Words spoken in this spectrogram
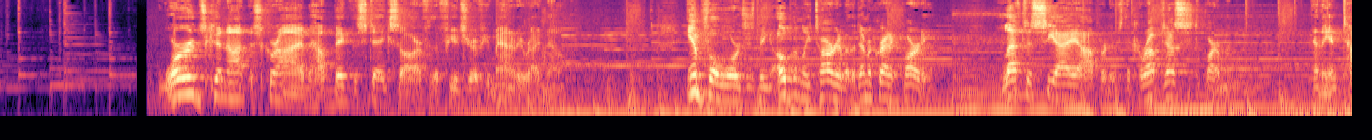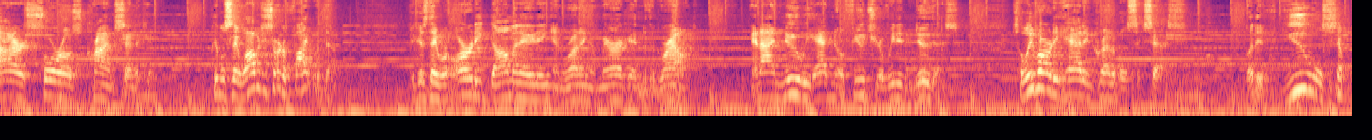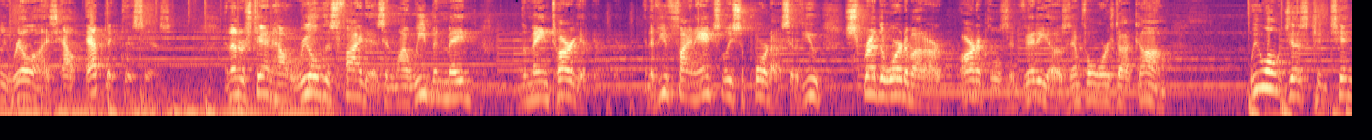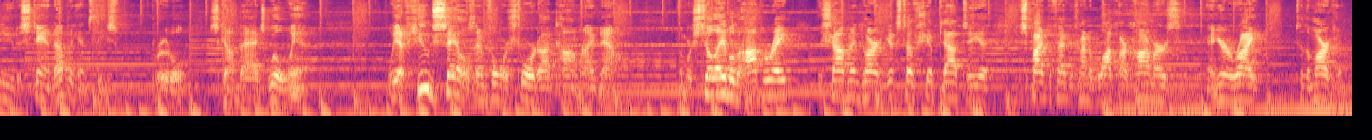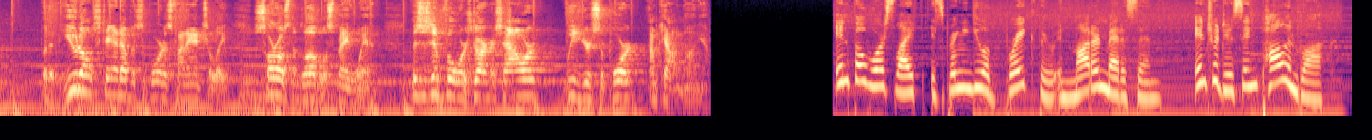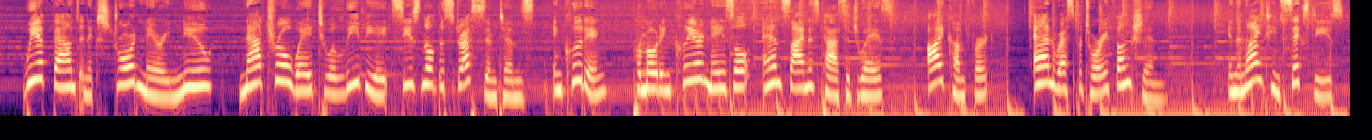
Words cannot describe how big the stakes are for the future of humanity right now. InfoWars is being openly targeted by the Democratic Party, leftist CIA operatives, the corrupt Justice Department, and the entire Soros crime syndicate. People say, why would you start a fight with them? Because they were already dominating and running America into the ground. And I knew we had no future if we didn't do this. So we've already had incredible success. But if you will simply realize how epic this is, and understand how real this fight is and why we've been made the main target. And if you financially support us, and if you spread the word about our articles and videos Infowars.com, we won't just continue to stand up against these brutal scumbags, we'll win. We have huge sales at InfoWarsStore.com right now. And we're still able to operate the shopping cart and get stuff shipped out to you, despite the fact they're trying to block our commerce and your right to the market. But if you don't stand up and support us financially, Soros and the globalists may win. This is InfoWars Darkest Hour. We need your support. I'm counting on you. InfoWars Life is bringing you a breakthrough in modern medicine. Introducing Pollen Block. We have found an extraordinary new, natural way to alleviate seasonal distress symptoms, including promoting clear nasal and sinus passageways, eye comfort, and respiratory function. In the 1960s,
